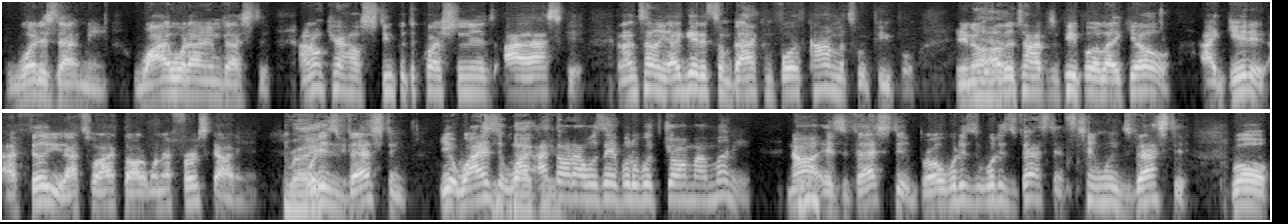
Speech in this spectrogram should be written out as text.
What does that mean? Why would I invest it? I don't care how stupid the question is. I ask it, and I'm telling you, I get it some back and forth comments with people. You know, Yeah. other types of people are like, "Yo, I get it. I feel you. That's what I thought when I first got in." Right. What is vesting? Yeah, why is it? Why I thought I was able to withdraw my money. No, it's vested, bro. What is what is vested? It's ten weeks vested. Well,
